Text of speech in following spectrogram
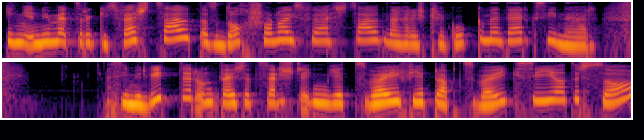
irgendwie nicht mehr zurück ins Festzelt, also doch schon noch ins Festzelt, nachher war kein Gucken mehr da, gewesen. dann sind wir weiter und da war jetzt erst irgendwie zwei, viertel ab zwei oder so.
